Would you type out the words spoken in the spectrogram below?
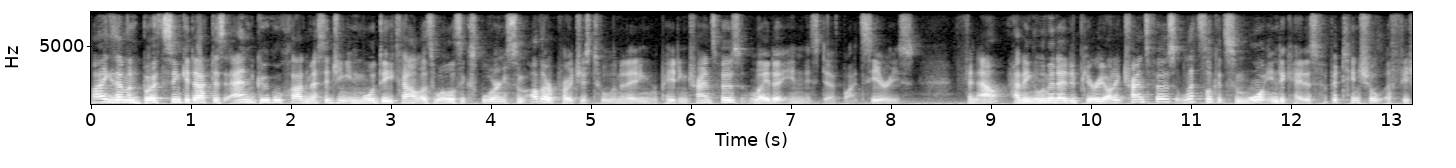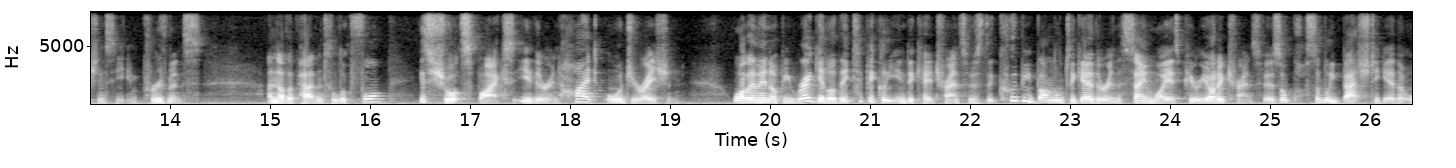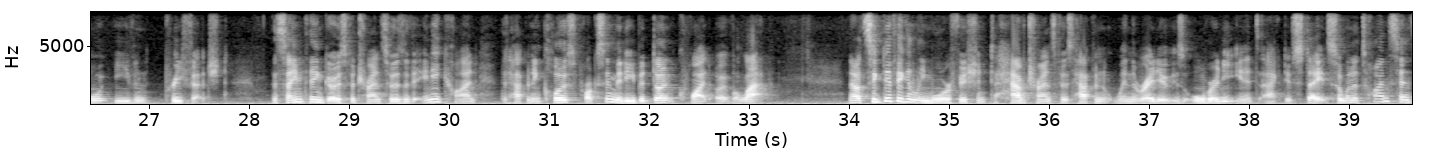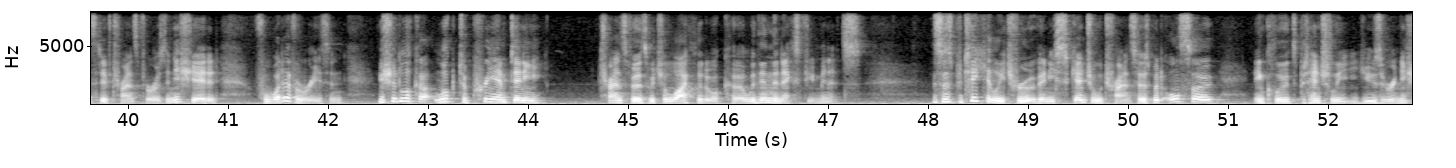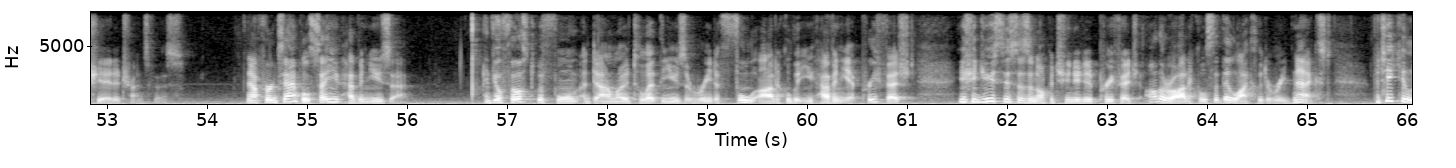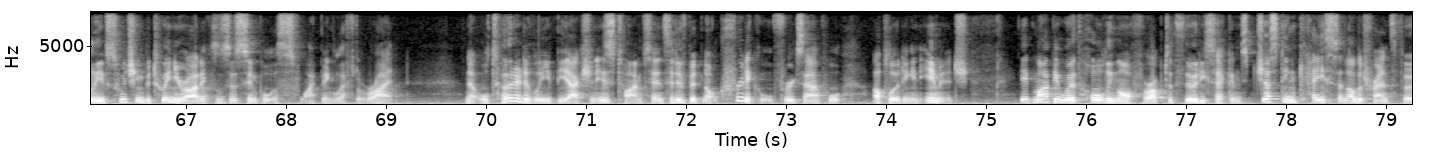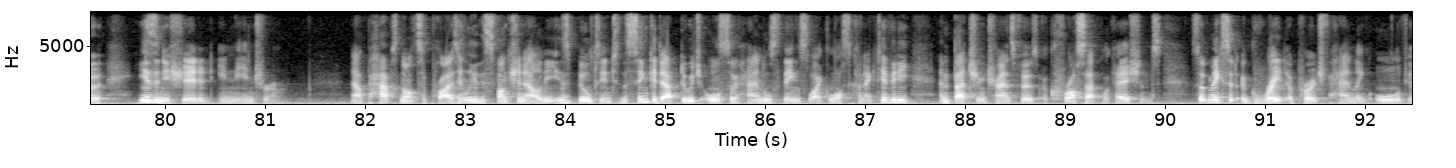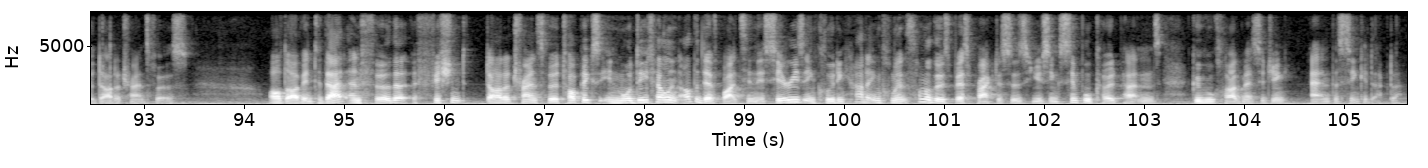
I examined both sync adapters and Google Cloud Messaging in more detail as well as exploring some other approaches to eliminating repeating transfers later in this DevByte series. For now, having eliminated periodic transfers, let's look at some more indicators for potential efficiency improvements. Another pattern to look for is short spikes, either in height or duration. While they may not be regular, they typically indicate transfers that could be bundled together in the same way as periodic transfers, or possibly batched together, or even prefetched. The same thing goes for transfers of any kind that happen in close proximity but don't quite overlap. Now it's significantly more efficient to have transfers happen when the radio is already in its active state. So when a time-sensitive transfer is initiated, for whatever reason, you should look, up, look to preempt any transfers which are likely to occur within the next few minutes. This is particularly true of any scheduled transfers, but also includes potentially user-initiated transfers. Now, for example, say you have a news app. If you're first to perform a download to let the user read a full article that you haven't yet prefetched, you should use this as an opportunity to prefetch other articles that they're likely to read next, particularly if switching between your articles is as simple as swiping left or right. Now, alternatively, if the action is time sensitive but not critical, for example, uploading an image, it might be worth holding off for up to 30 seconds just in case another transfer is initiated in the interim. Now, perhaps not surprisingly, this functionality is built into the sync adapter, which also handles things like lost connectivity and batching transfers across applications. So it makes it a great approach for handling all of your data transfers. I'll dive into that and further efficient data transfer topics in more detail in other DevBytes in this series, including how to implement some of those best practices using simple code patterns, Google Cloud Messaging, and the Sync adapter.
